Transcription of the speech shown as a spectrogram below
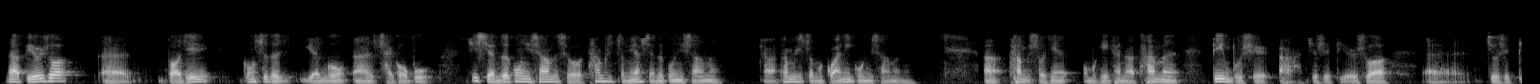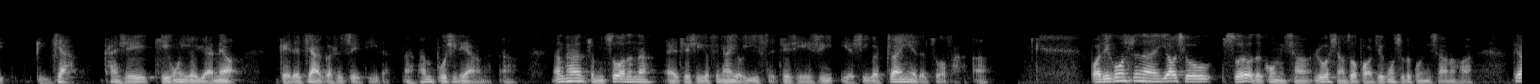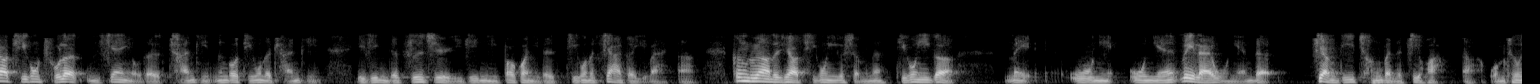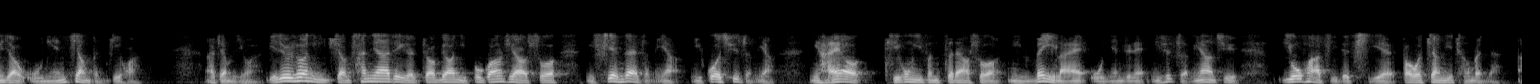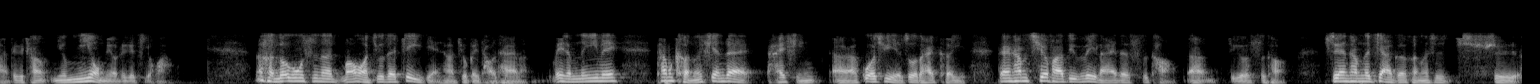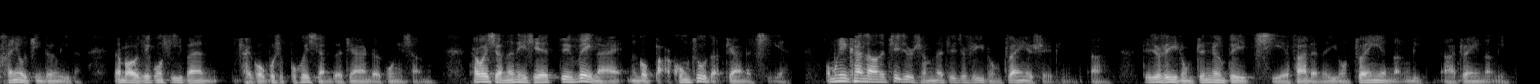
那比如说呃保洁公司的员工呃采购部去选择供应商的时候，他们是怎么样选择供应商呢？啊，他们是怎么管理供应商的呢？啊，他们首先我们可以看到，他们并不是啊，就是比如说呃，就是比比价，看谁提供一个原料给的价格是最低的啊，他们不是这样的啊。那他怎么做的呢？哎，这是一个非常有意思，这是也是也是一个专业的做法啊。保洁公司呢，要求所有的供应商，如果想做保洁公司的供应商的话，都要提供除了你现有的产品能够提供的产品，以及你的资质，以及你包括你的提供的价格以外啊。更重要的是要提供一个什么呢？提供一个每五年五年未来五年的降低成本的计划啊，我们称为叫五年降本计划啊，降本计划。也就是说，你想参加这个招标，你不光是要说你现在怎么样，你过去怎么样，你还要提供一份资料，说你未来五年之内你是怎么样去优化自己的企业，包括降低成本的啊，这个长你你有没有这个计划？那很多公司呢，往往就在这一点上就被淘汰了。为什么呢？因为他们可能现在还行啊，过去也做的还可以，但是他们缺乏对未来的思考啊，这个思考。虽然他们的价格可能是是很有竞争力的，但保洁公司一般采购部是不会选择这样的供应商的，他会选择那些对未来能够把控住的这样的企业。我们可以看到呢，这就是什么呢？这就是一种专业水平啊，这就是一种真正对企业发展的一种专业能力啊，专业能力。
